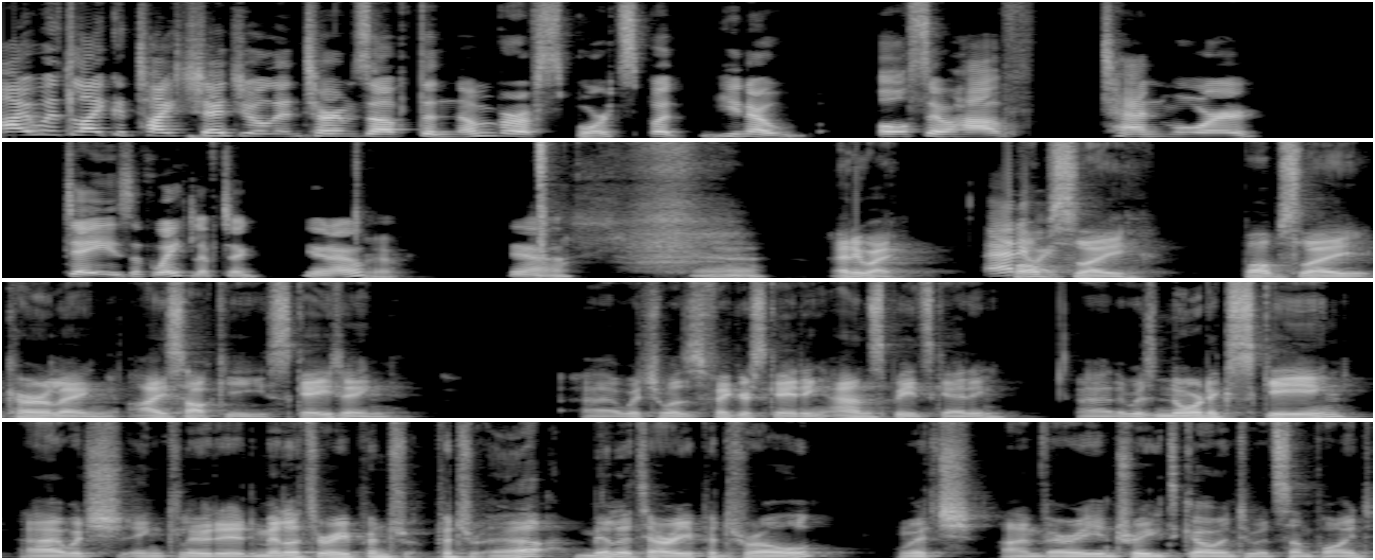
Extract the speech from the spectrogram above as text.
I would like a tight schedule in terms of the number of sports, but, you know, also have 10 more days of weightlifting, you know? Yeah. Yeah. Yeah. Anyway, Anyway, bobsleigh, bobsleigh, curling, ice hockey, skating, uh, which was figure skating and speed skating, Uh, there was Nordic skiing, uh, which included military patr- patr- uh, military patrol, which I'm very intrigued to go into at some point.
